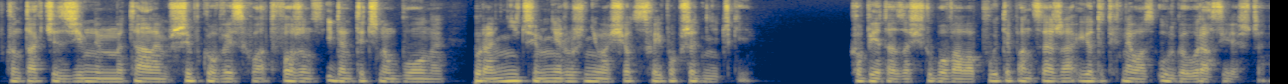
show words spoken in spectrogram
W kontakcie z zimnym metalem szybko wyschła, tworząc identyczną błonę, która niczym nie różniła się od swej poprzedniczki. Kobieta zaśrubowała płytę pancerza i odetchnęła z ulgą raz jeszcze.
